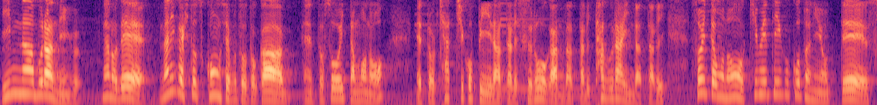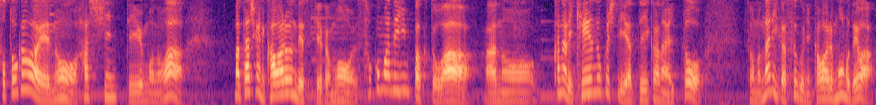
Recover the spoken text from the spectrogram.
インナーブランディングなので何か一つコンセプトとか、えっと、そういったものえっと、キャッチコピーだったりスローガンだったりタグラインだったりそういったものを決めていくことによって外側への発信っていうものは、まあ、確かに変わるんですけどもそこまでインパクトはあのかなり継続してやっていかないとその何かすぐに変わるものでは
